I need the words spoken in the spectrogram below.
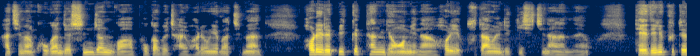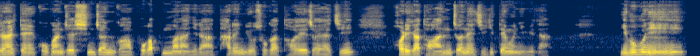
하지만 고관절 신전과 복압을 잘 활용해 봤지만 허리를 삐끗한 경험이나 허리에 부담을 느끼시진 않았나요? 데드리프트를 할 때 고관절 신전과 복압뿐만 아니라 다른 요소가 더해져야지 허리가 더 안전해지기 때문입니다. 이 부분이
